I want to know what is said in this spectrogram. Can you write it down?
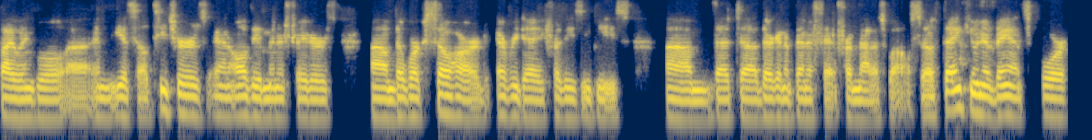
bilingual uh, and esl teachers and all the administrators um, that work so hard every day for these ebs um, that uh, they're going to benefit from that as well so thank you in advance for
